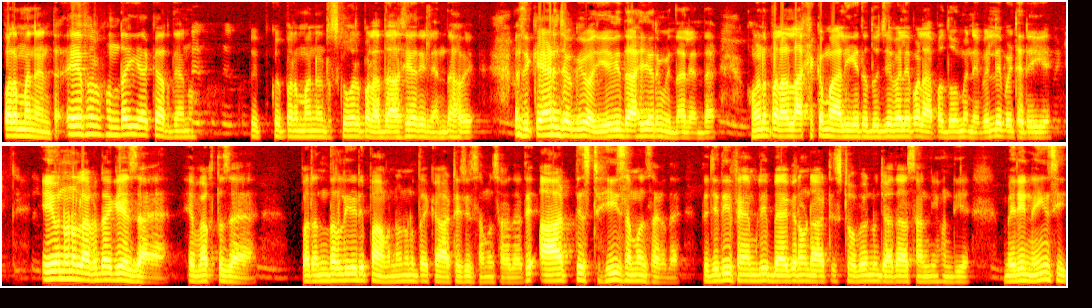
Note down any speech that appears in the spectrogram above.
ਪਰਮਾਨੈਂਟ ਇਹ ਫਿਰ ਹੁੰਦਾ ਹੀ ਆ ਘਰਦਿਆਂ ਨੂੰ। ਕੋਈ ਪਰਮਾਨੈਂਟ ਸਕੋਰ ਭਲਾ 10000 ਹੀ ਲੈਂਦਾ ਹੋਵੇ। ਅਸੀਂ ਕਹਿਣ ਜੋਗੇ ਹੋ ਜਾਈਏ ਵੀ 10000 ਮਹੀਨਾ ਲੈਂਦਾ। ਹੁਣ ਭਲਾ ਲੱਖ ਕਮਾ ਲਈਏ ਤੇ ਦੂਜੇ ਵੇਲੇ ਭਲਾ ਆਪਾਂ 2 ਮਹੀਨੇ ਵਿਹਲੇ ਬੈਠੇ ਰਹੀਏ। ਇਹ ਉਹਨਾਂ ਨੂੰ ਲੱਗਦਾ ਕਿ ਇਹ ਜ਼ਾਇਆ ਹੈ, ਇਹ ਵਕਤ ਜ਼ਾਇਆ ਹੈ। ਪਰ ਅੰਦਰਲੀ ਜਿਹੜੀ ਭਾਵਨਾ ਉਹਨਾਂ ਨੂੰ ਤਾਂ ਇੱਕ ਆਰਟਿਸਟ ਹੀ ਸਮਝ ਸਕਦਾ ਹੈ ਤੇ ਆਰਟਿਸਟ ਹੀ ਸਮਝ ਸਕਦਾ ਹੈ। ਤੇ ਜਿਹਦੀ ਫੈਮਿਲੀ ਬੈਕਗ੍ਰਾਉਂਡ ਆਰਟਿਸਟ ਹੋਵੇ, ਉਹਨੂੰ ਜ਼ਿਆਦਾ ਆਸਾਨੀ ਹੁੰਦੀ ਹੈ। ਮੇਰੀ ਨਹੀਂ ਸੀ।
